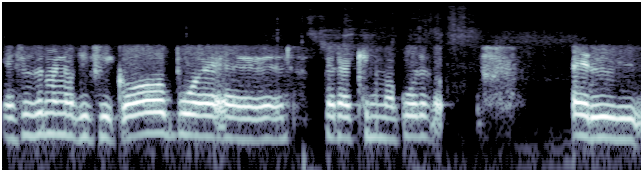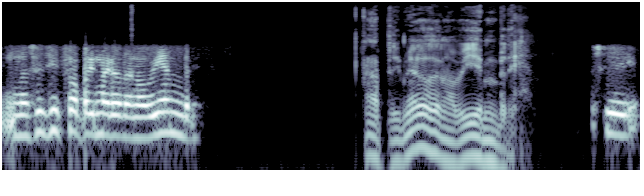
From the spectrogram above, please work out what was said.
Eso se me notificó, pues. Espera, es que no me acuerdo. El, no sé si fue a primero de noviembre. Al primero de noviembre. Sí.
